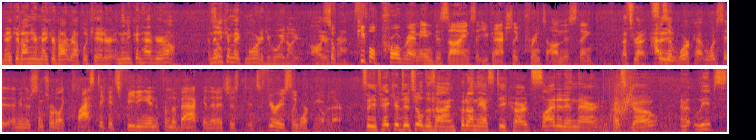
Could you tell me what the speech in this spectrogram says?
make it on your MakerBot replicator, and then you can have your own. And then So- you can make more to give away to all your, all your So friends. people program in designs that you can actually print on this thing. That's right. How So does you- it work? How- What's it? I mean, there's some sort of like plastic it's feeding in from the back, and then it's just it's furiously working over there. So you take your digital design, put it on the SD card, slide it in there, and press go, and it leaps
